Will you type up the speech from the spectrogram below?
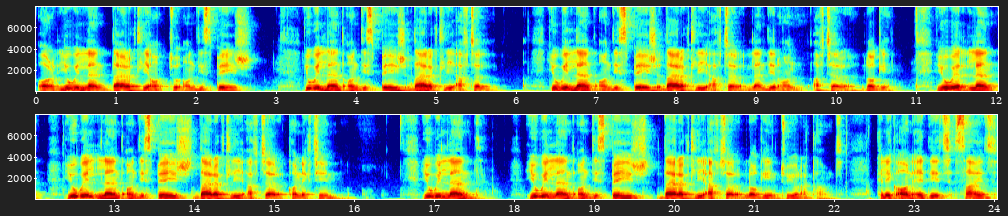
or you will land directly on, to, on this page. You will land on this page directly after you will land on this page directly after landing on after login. You will land you will land on this page directly after connecting. You will land you will land on this page directly after logging to your account click on edit site.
